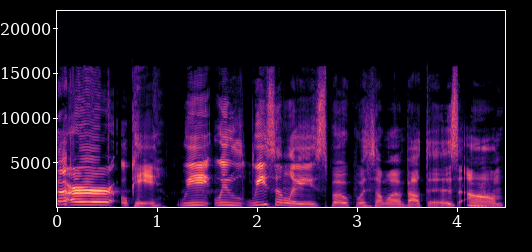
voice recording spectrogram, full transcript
or okay, we we recently spoke with someone about this. Mhm. Um,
